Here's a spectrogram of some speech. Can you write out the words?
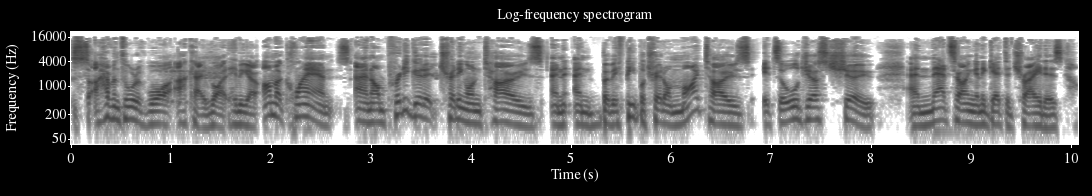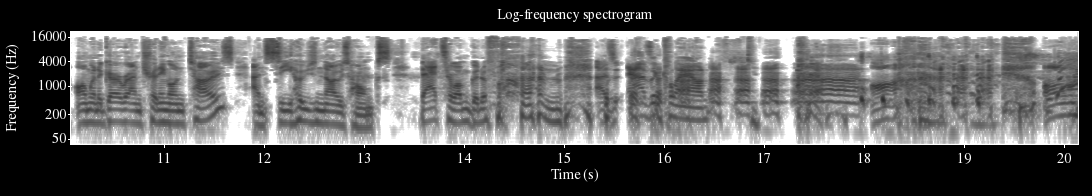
So I haven't thought of what. Okay, right here we go. I'm a clown, and I'm pretty good at treading on toes. And and but if people tread on my toes, it's all just shoe, and that's how I'm going to get the traders. I'm going to go around treading on toes and see whose nose honks. That's how I'm going to find as as a clown. I'm,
